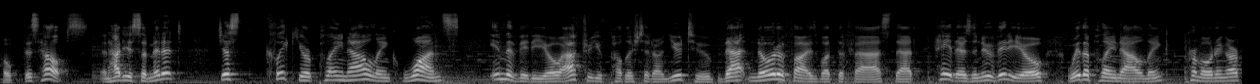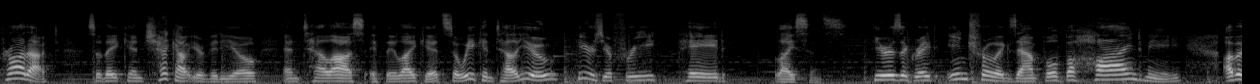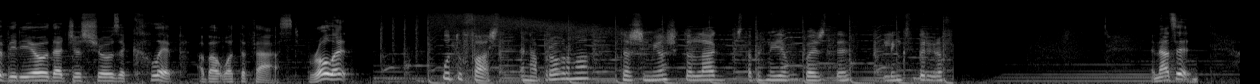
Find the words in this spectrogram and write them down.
Hope this helps. And how do you submit it? Just click your Play Now link once in the video after you've published it on YouTube. That notifies What the Fast that, hey, there's a new video with a Play Now link promoting our product So they can check out your video and tell us if they like it, so we can tell you, here's your free paid license. Here is a great intro example behind me of a video that just shows a clip about What the Fast. Roll it! Who to Fast, ένα πρόγραμμα που θα σημειώσει το lag στα παιχνίδια που παίζετε. Link στην περιγραφή. And that's it.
